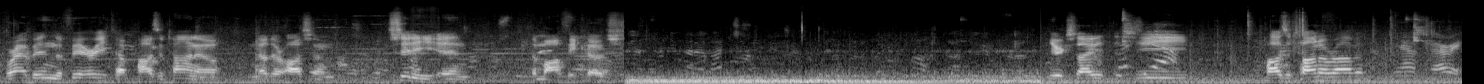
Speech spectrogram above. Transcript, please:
Grabbing the ferry to Positano, another awesome city in the Amalfi coast. You excited to see Positano, Robyn? Yeah, very.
